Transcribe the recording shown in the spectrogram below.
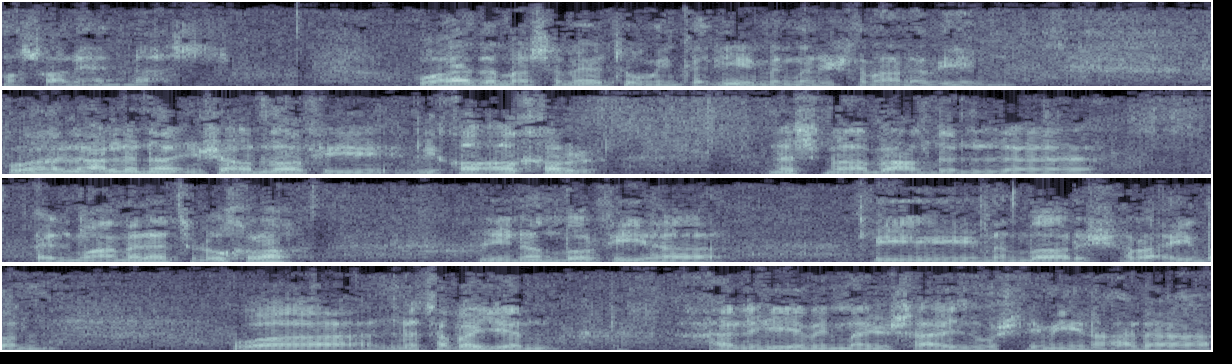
مصالح الناس. وهذا ما سمعته من كثير ممن اجتمعنا بهم. ولعلنا إن شاء الله في لقاء آخر نسمع بعض المعاملات الأخرى لننظر فيها في منظار الشرع أيضا ونتبين هل هي مما يساعد المسلمين على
